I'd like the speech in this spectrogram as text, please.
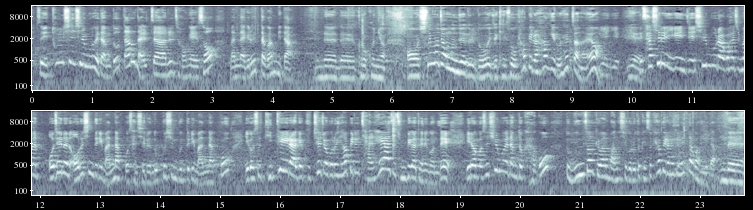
그래서 이 통신 실무회담도 따로 날짜를 정해서 만나기로 했다고 합니다. 네, 네, 그렇군요. 어, 실무적 문제들도 이제 계속 협의를 하기로 했잖아요. 예, 예. 예. 사실은 이게 이제 실무라고 하지만 어제는 어르신들이 만났고 사실은 높으신 분들이 만났고 이것을 디테일하게 구체적으로 협의를 잘 해야지 준비가 되는 건데 이런 것은 실무회담도 가고 또 문서 교환 방식으로도 계속 협의를 하기로 했다고 합니다. 네,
